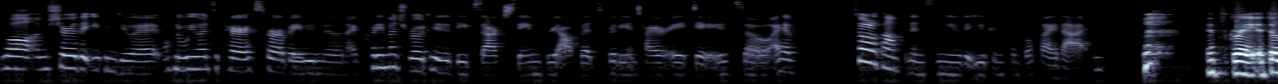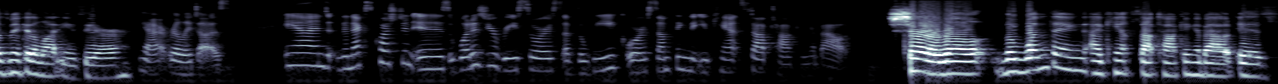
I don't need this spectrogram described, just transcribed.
Well, I'm sure that you can do it. When we went to Paris for our baby moon, I pretty much rotated the exact same three outfits for the entire eight days. So I have total confidence in you that you can simplify that. It's great. It does make it a lot easier. Yeah, it really does. And the next question is What is your resource of the week or something that you can't stop talking about? Sure. Well, the one thing I can't stop talking about is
